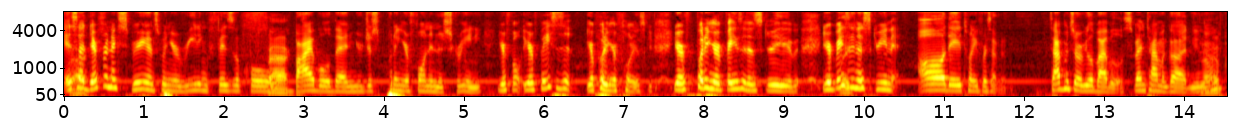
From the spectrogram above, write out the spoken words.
It's a different experience when you're reading physical Fact. Bible than you're just putting your phone in the screen. Your phone, your face isn't. You're putting your phone in the screen. You're putting your face in the screen. Your face Like- in the screen all day, twenty four seven. Tap into a real Bible. Spend time with God. You know. Yep.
